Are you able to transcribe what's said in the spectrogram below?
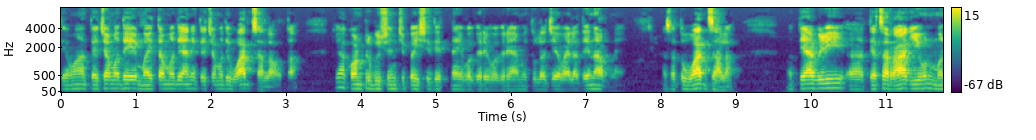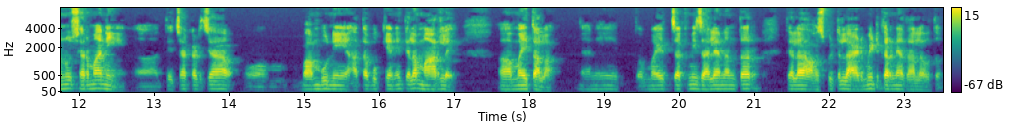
तेव्हा त्याच्यामध्ये मैतामध्ये आणि त्याच्यामध्ये वाद झाला होता. या कॉन्ट्रीब्युशनचे पैसे देत नाही वगैरे वगैरे आम्ही तुला जेवायला देणार नाही असा तो वाद झाला. त्यावेळी त्याचा राग येऊन मनु शर्माने त्याच्याकडच्या बांबूने हाताबुक्याने त्याला मारलंय आहे मैताला. आणि मयत मैत जखमी झाल्यानंतर त्याला हॉस्पिटलला ॲडमिट करण्यात आलं होतं.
